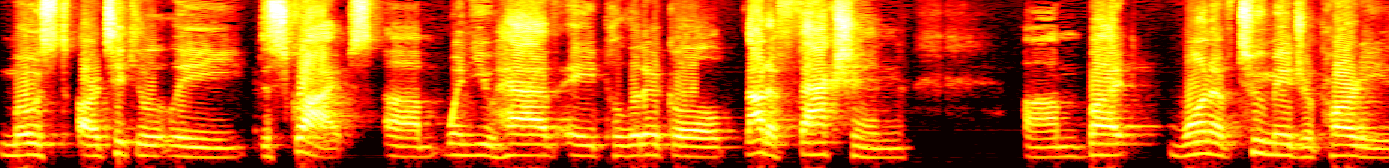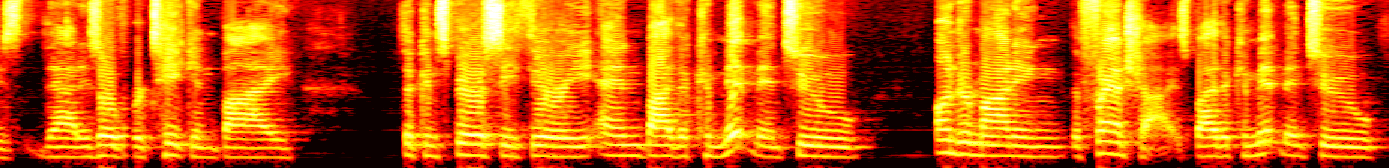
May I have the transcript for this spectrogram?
most articulately describes. Um, when you have a political, not a faction, um, but one of two major parties that is overtaken by the conspiracy theory and by the commitment to undermining the franchise, by the commitment to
